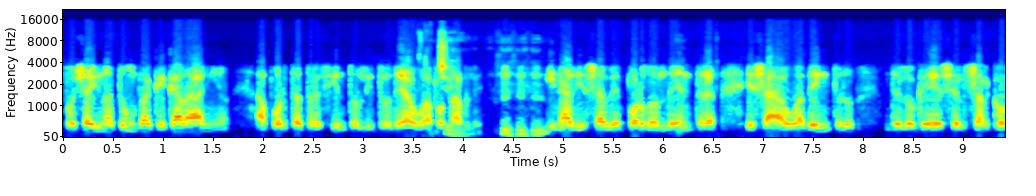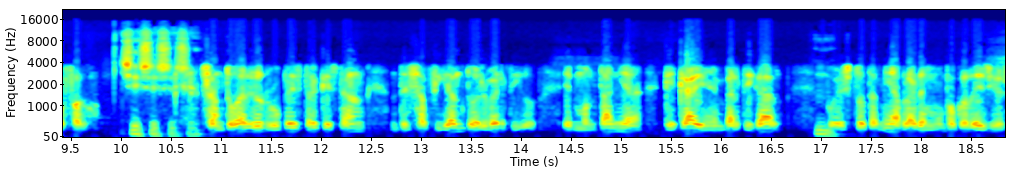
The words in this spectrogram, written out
pues hay una tumba que cada año aporta 300 litros de agua Sí. potable. Y nadie sabe por dónde entra esa agua dentro de lo que es el sarcófago. Sí, sí, sí, sí. Santuarios rupestres que están desafiando el vértigo en montañas que caen en vertical. Mm. Pues esto también hablaremos un poco de ellos.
